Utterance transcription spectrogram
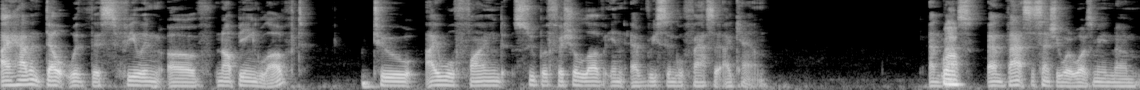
I haven't dealt with this feeling of not being loved to I will find superficial love in every single facet I can. And wow. that's and that's essentially what it was. I mean, um,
